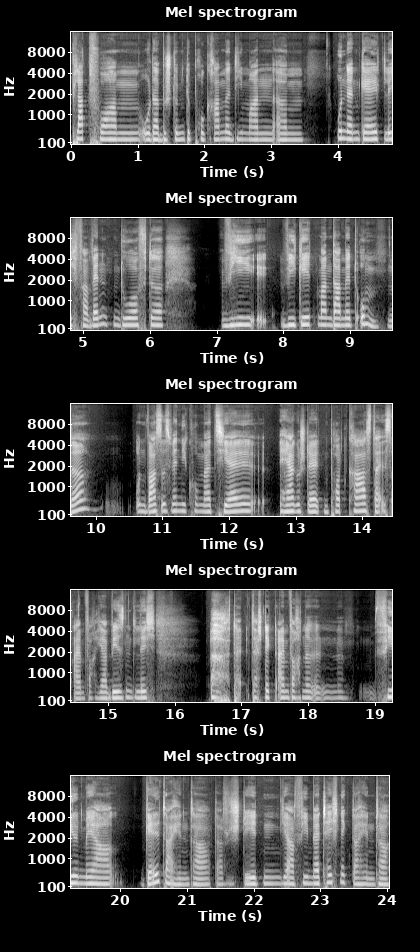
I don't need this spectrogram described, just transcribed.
Plattformen oder bestimmte Programme, die man ähm, unentgeltlich verwenden durfte. Wie, wie geht man damit um? Ne? Und was ist, wenn die kommerziell hergestellten Podcast, da ist einfach ja wesentlich, äh, da, da steckt einfach eine, eine viel mehr Geld dahinter. Da steht ja viel mehr Technik dahinter.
